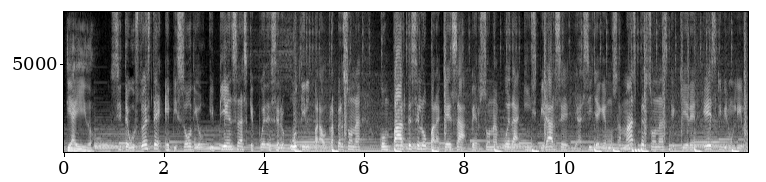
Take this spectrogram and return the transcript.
te ha ido. Si te gustó este episodio y piensas que puede ser útil para otra persona, compárteselo para que esa persona pueda inspirarse y así lleguemos a más personas que quieren escribir un libro.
